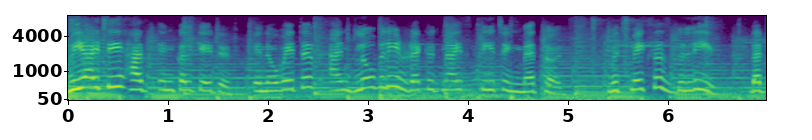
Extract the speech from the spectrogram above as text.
VIT has inculcated innovative and globally recognized teaching methods, which makes us believe that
